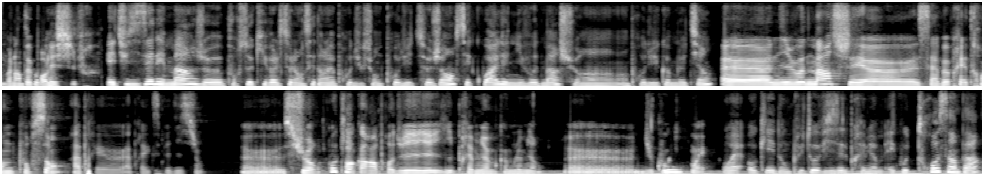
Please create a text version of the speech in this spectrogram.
voilà un peu pour les chiffres. Et tu disais les marges pour ceux qui veulent se lancer dans la production de produits de ce genre c'est quoi les niveaux de marge sur un, un produit comme le tien? Niveau de marge c'est à peu près 30% après après expédition euh, sur encore un produit premium comme le mien. Euh, du coup, oui. ouais. Ouais, ok, donc plutôt viser le premium. Écoute, trop sympa.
